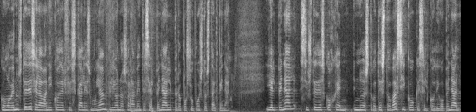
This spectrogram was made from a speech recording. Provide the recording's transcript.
Como ven ustedes, el abanico del fiscal es muy amplio, no solamente es el penal, pero por supuesto está el penal. Y el penal, si ustedes cogen nuestro texto básico, que es el Código Penal,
